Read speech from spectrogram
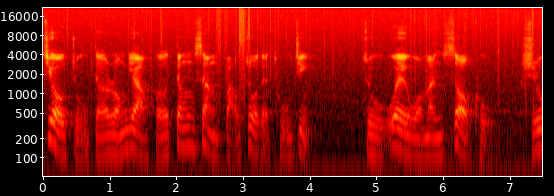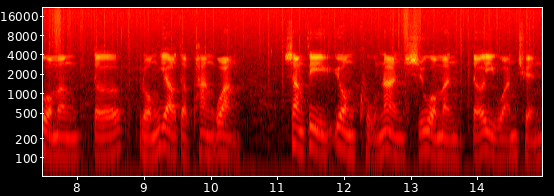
救主得荣耀和登上宝座的途径。主为我们受苦，使我们得荣耀的盼望。上帝用苦难使我们得以完全，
